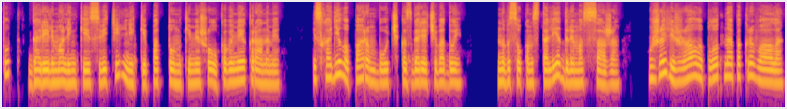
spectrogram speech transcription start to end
Тут горели маленькие светильники под тонкими шелковыми экранами. Исходила паром бочка с горячей водой. На высоком столе для массажа уже лежало плотное покрывало,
